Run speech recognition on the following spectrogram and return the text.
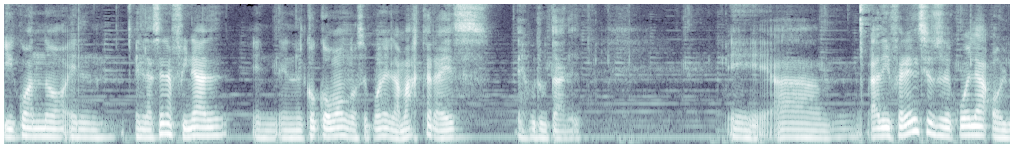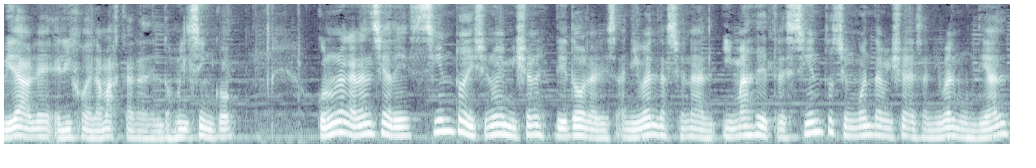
y cuando en, la escena final, en, el Coco Bongo, se pone la máscara, es, es brutal. Eh, a, diferencia de su secuela olvidable, El Hijo de la Máscara del 2005, con una ganancia de 119 millones de dólares a nivel nacional y más de 350 millones a nivel mundial,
